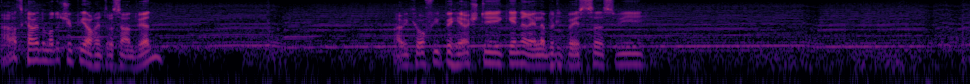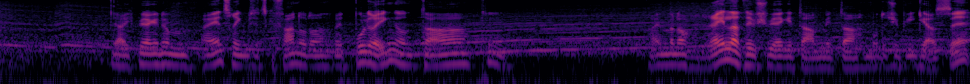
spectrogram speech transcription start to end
Ja, das kann mit dem MotoGP auch interessant werden. Aber ich hoffe, ich beherrsche die generell ein bisschen besser als wie... Ja, ich bin eigentlich um 1 Regen bis jetzt gefahren oder Red Bull Regen und da hm, habe ich mir noch relativ schwer getan mit der MotoGP-Klasse.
